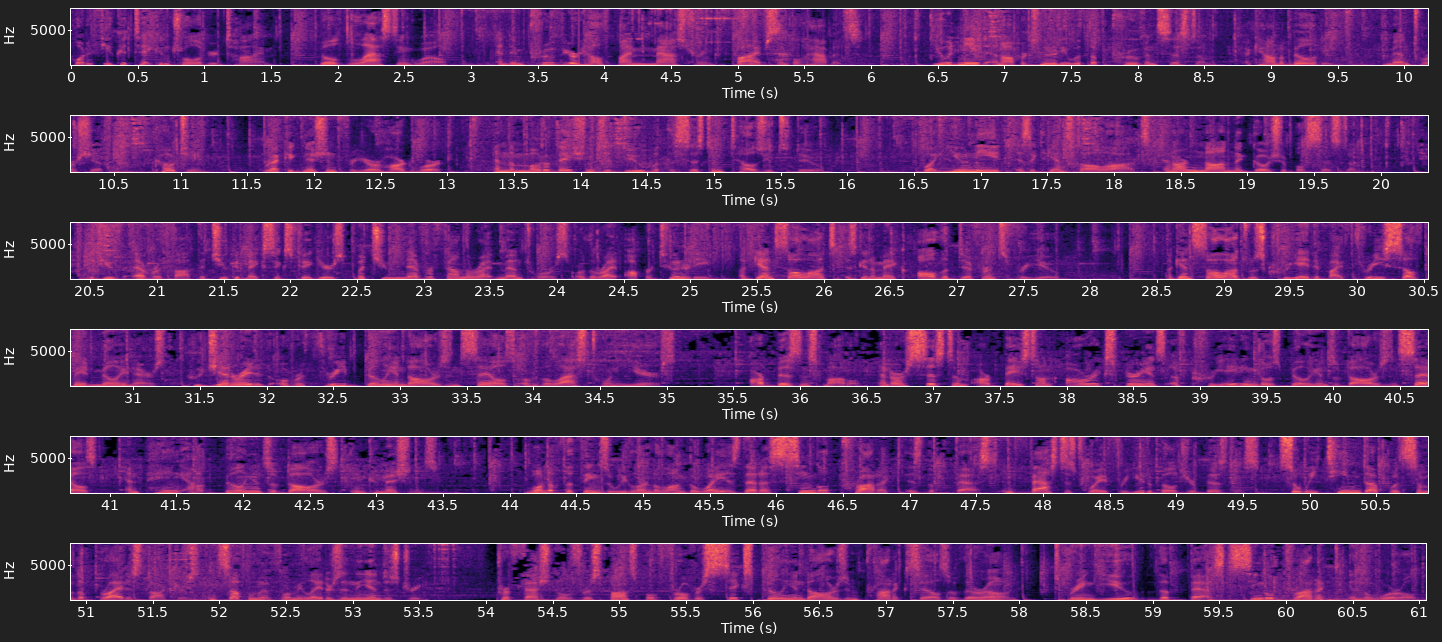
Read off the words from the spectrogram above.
What if you could take control of your time, build lasting wealth, and improve your health by mastering five simple habits? You would need an opportunity with a proven system, accountability, mentorship, coaching, recognition for your hard work, and the motivation to do what the system tells you to do. What you need is against all odds and our non negotiable system. If you've ever thought that you could make six figures, but you never found the right mentors or the right opportunity, Against All Odds is going to make all the difference for you. Against All Odds was created by three self made millionaires who generated over $3 billion in sales over the last 20 years. Our business model and our system are based on our experience of creating those billions of dollars in sales and paying out billions of dollars in commissions. One of the things that we learned along the way is that a single product is the best and fastest way for you to build your business. So we teamed up with some of the brightest doctors and supplement formulators in the industry, professionals responsible for over $6 billion in product sales of their own, to bring you the best single product in the world.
